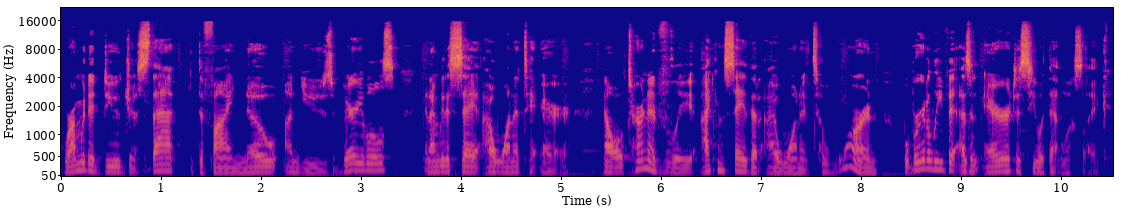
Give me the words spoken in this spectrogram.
where I'm going to do just that, define no unused variables, and I'm going to say I want it to error. Now alternatively, I can say that I want it to warn, but we're going to leave it as an error to see what that looks like.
